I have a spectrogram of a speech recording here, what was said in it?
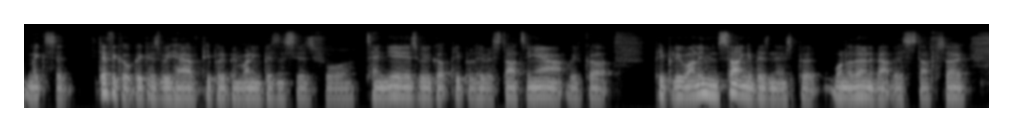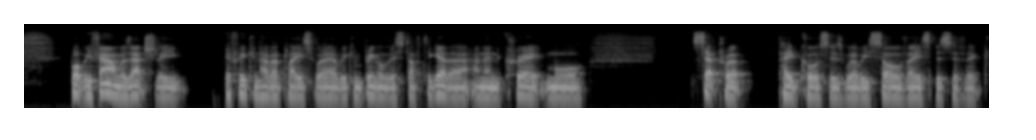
makes it difficult because we have people who've been running businesses for 10 years. We've got people who are starting out. We've got people who aren't even starting a business but want to learn about this stuff. So, what we found was actually if we can have a place where we can bring all this stuff together and then create more separate paid courses where we solve a specific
